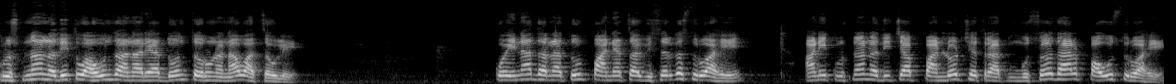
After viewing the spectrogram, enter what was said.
कृष्णा नदीत वाहून जाणाऱ्या दोन तरुणांना वाचवले. कोयना धरणातून पाण्याचा विसर्ग सुरू आहे आणि कृष्णा नदीच्या पाणलोट क्षेत्रात मुसळधार पाऊस सुरू आहे.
